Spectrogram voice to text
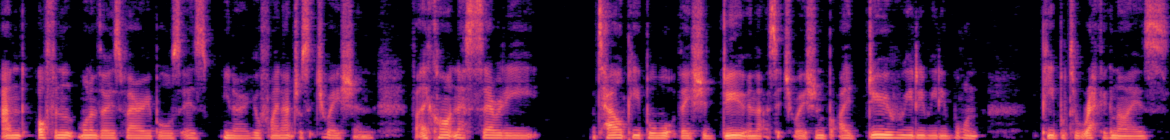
And often one of those variables is, you know, your financial situation that I can't necessarily tell people what they should do in that situation, but I do really, really want people to recognize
